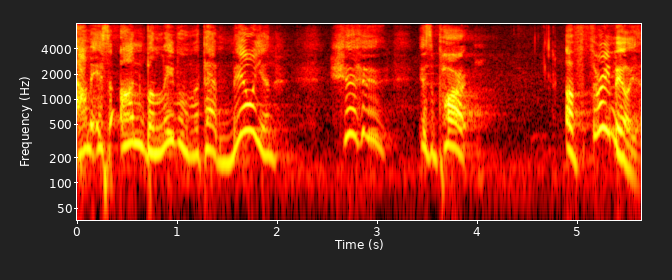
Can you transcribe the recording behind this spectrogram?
I mean, it's unbelievable. But that million is a part of three million.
